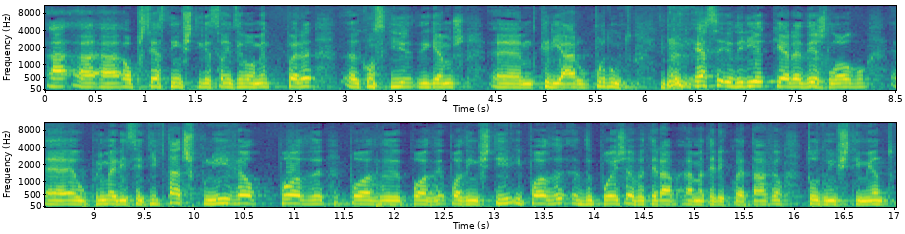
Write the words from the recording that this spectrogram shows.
a, a, ao processo de investigação e desenvolvimento para uh, conseguir, digamos, uh, criar o produto. E, portanto, essa eu diria que era desde logo uh, o primeiro incentivo. Está disponível, pode, pode, pode, pode investir e pode depois abater à, à matéria coletável todo o investimento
